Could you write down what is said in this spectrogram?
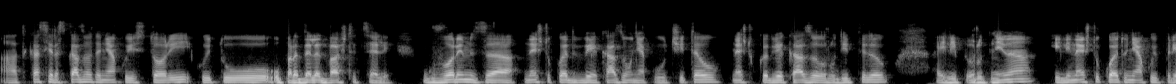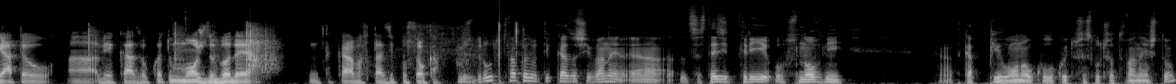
а, така си разказвате някои истории, които определят вашите цели. Говорим за нещо, което ви е казал някой учител, нещо, което ви е казал родител или роднина, или нещо, което някой приятел а, ви е казал, което може да бъде така в тази посока. Между другото, това, което ти казваш, Иване, а, с тези три основни а, така, пилона, около които се случва това нещо,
